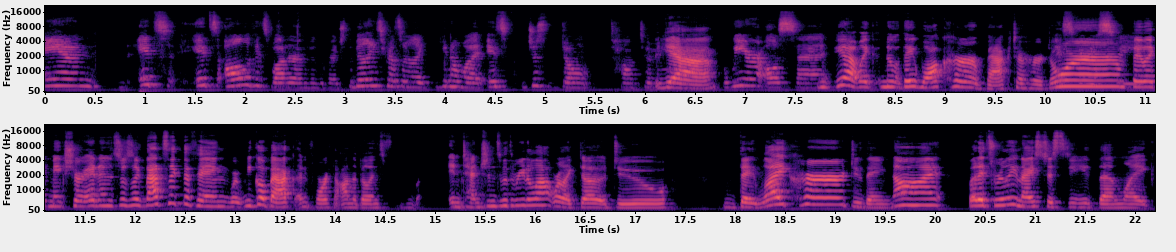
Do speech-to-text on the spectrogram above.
and it's it's all of its water under the bridge. The Billings girls are like, you know what? It's just don't talk to me. Yeah. we are all set. Yeah, like no, they walk her back to her dorm. They like make sure, and it's just like that's like the thing where we go back and forth on the Billings intentions with Reed a lot. We're like, do do they like her? Do they mm-hmm. not? But it's really nice to see them like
